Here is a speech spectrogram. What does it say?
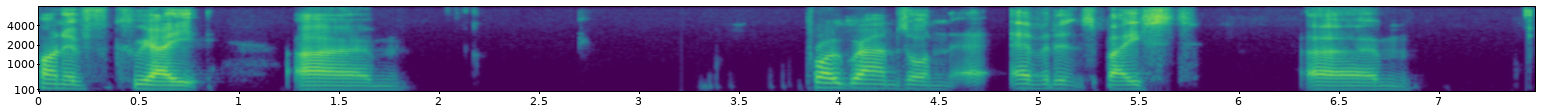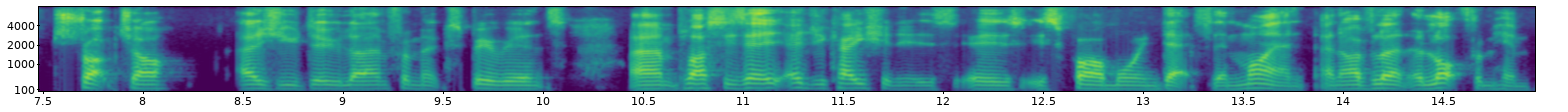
kind of create um, programs on evidence based um, structure as you do learn from experience. Um, plus, his education is, is is far more in depth than mine, and I've learned a lot from him.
